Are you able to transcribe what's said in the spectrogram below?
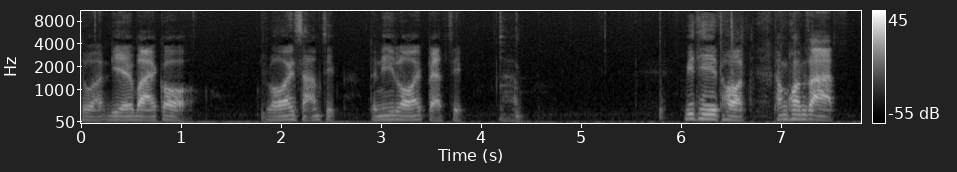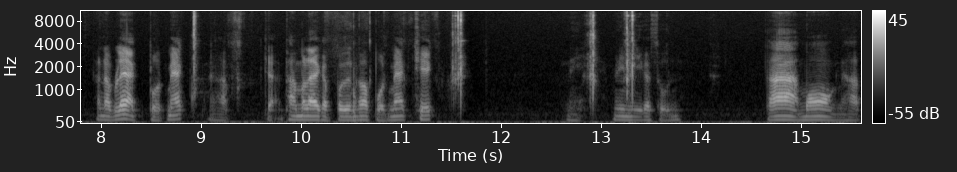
ตัว DIY ก็ 130 ตัวนี้ 180 นะครับ วิธีถอดทำความสะอาด อันดับแรกปลดแม็กนะครับ จะทำอะไรกับปืนก็ปลดแม็กเช็ค นี่ไม่มีกระสุน ตามองนะครับ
